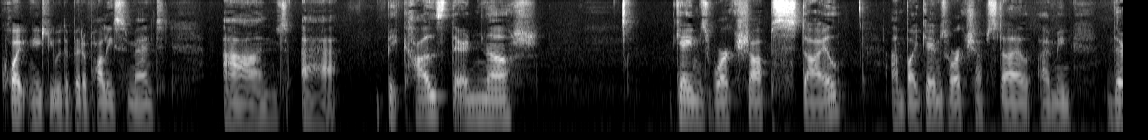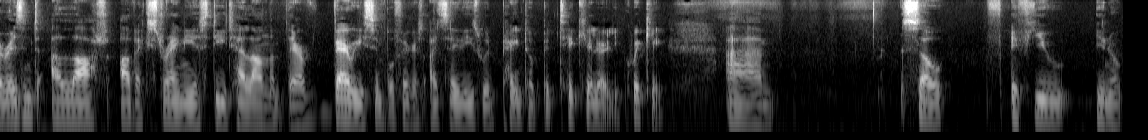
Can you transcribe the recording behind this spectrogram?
quite neatly with a bit of poly cement, and uh, because they're not Games Workshop style, and by Games Workshop style, I mean there isn't a lot of extraneous detail on them. They're very simple figures. I'd say these would paint up particularly quickly. Um, so if you you know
